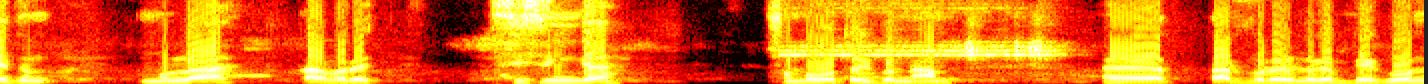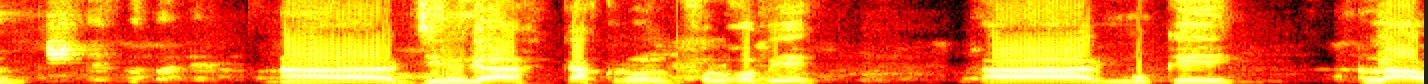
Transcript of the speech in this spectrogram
এই মূলা, তারপরে সিসিঙ্গা সম্ভবত এইগুলো নাম তারপরে হইল বেগুন, আর জিঙ্গা কাকরুল, ফুলকপি, আর মুখি লাউ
